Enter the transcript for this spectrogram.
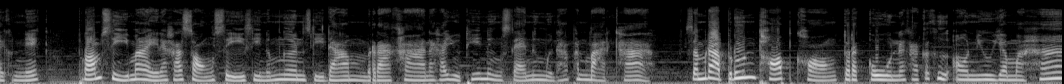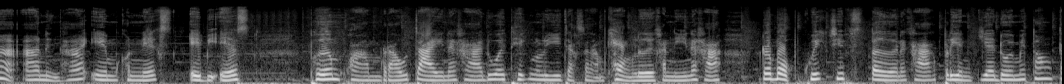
Y Connect พร้อมสีใหม่นะคะ 2 สี สีน้ำเงิน สีดำ ราคานะคะอยู่ที่ 115,000 บาทค่ะ สำหรับรุ่นท็อปของตระกูลนะคะ ก็คือ All New Yamaha R15M Connect ABS เพิ่มความเร้าใจนะคะ ด้วยเทคโนโลยีจากสนามแข่งเลยคันนี้นะคะ ระบบ Quick Shifter นะคะ เปลี่ยนเกียร์โดยไม่ต้องก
